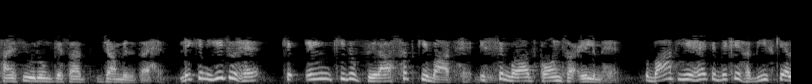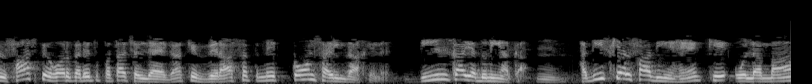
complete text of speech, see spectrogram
سائنسی علوم کے ساتھ جا ملتا ہے۔ لیکن یہ جو ہے کہ علم کی جو وراثت کی بات ہے اس سے مراد کون سا علم ہے؟ تو بات یہ ہے کہ دیکھیں حدیث کے الفاظ پہ غور کرے تو پتا چل جائے گا کہ وراثت میں کون سا علم داخل ہے۔ دین کا یا دنیا کا؟ حدیث کے الفاظ یہ ہیں کہ علماء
